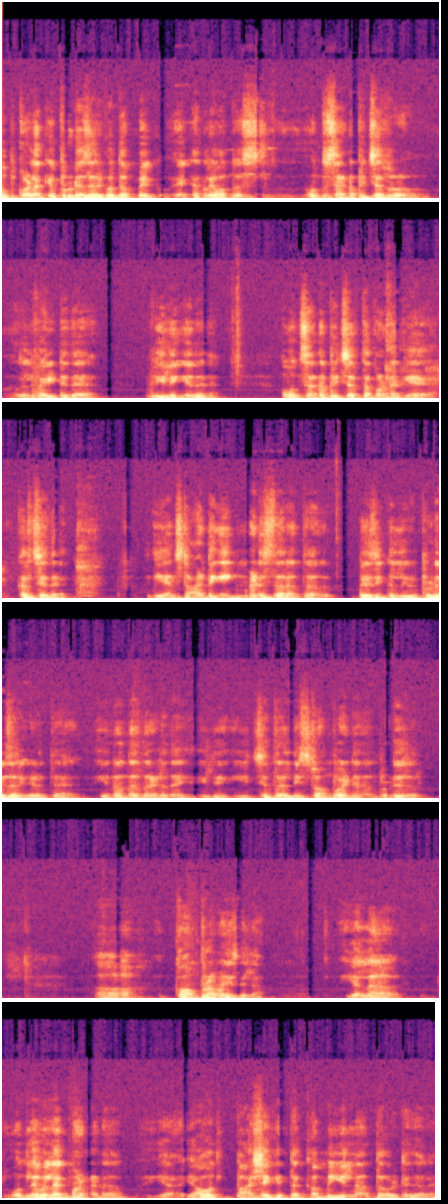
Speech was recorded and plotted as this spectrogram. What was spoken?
ಒಪ್ಕೊಳ್ಳಕ್ಕೆ ಪ್ರೊಡ್ಯೂಸರ್ಗೂ ತಪ್ಪಬೇಕು. ಯಾಕಂದ್ರೆ ಒಂದು ಒಂದು ಸಣ್ಣ ಪಿಕ್ಚರ್ ಅದ್ರಲ್ಲಿ ಫೈಟ್ ಇದೆ ಫೀಲಿಂಗ್ ಇದೆ. ಒಂದು ಸಣ್ಣ ಪಿಕ್ಚರ್ ತಗೊಂಡಂಗೆ ಖರ್ಚಿದೆ. ಏನ್ ಸ್ಟಾರ್ಟಿಂಗ್ ಹಿಂಗ್ ಮಾಡಿಸ್ತಾರೆ ಅಂತ ಬೇಸಿಕಲ್ಲಿ ಪ್ರೊಡ್ಯೂಸರ್ಗೆ ಇರುತ್ತೆ ಇನ್ನೊಂದು ಅಂದ್ರೆ ಹೇಳಿದ್ರೆ ಇಲ್ಲಿ ಈ ಚಿತ್ರದಲ್ಲಿ ಸ್ಟ್ರಾಂಗ್ ಪಾಯಿಂಟ್ ನನ್ನ ಪ್ರೊಡ್ಯೂಸರ್ ಕಾಂಪ್ರಮೈಸ್ ಇಲ್ಲ. ಎಲ್ಲ ಒಂದು ಲೆವೆಲ್ ಆಗಿ ಮಾಡೋಣ. ಯಾವ ಭಾಷೆಗಿಂತ ಕಮ್ಮಿ ಇಲ್ಲ ಅಂತ ಹೊರಟಿದ್ದಾರೆ.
